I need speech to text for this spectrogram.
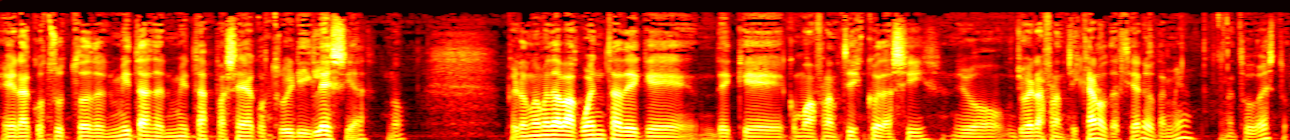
era constructor de ermitas, de ermitas pasé a construir iglesias, ¿no? Pero no me daba cuenta de que, de que como a Francisco de Asís, yo, yo era franciscano terciario también, a todo esto.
